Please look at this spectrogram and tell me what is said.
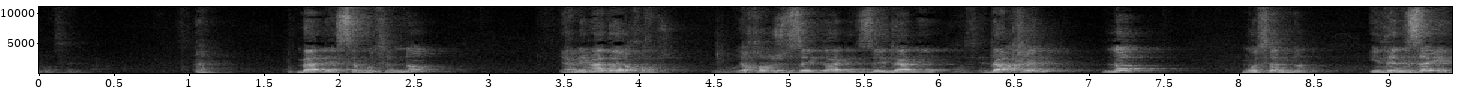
المثنى. ما ليس مثنى؟ يعني ماذا يخرج؟ يخرج الزيداني الزيداني داخل؟ لا مثنى. إذا زيد.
